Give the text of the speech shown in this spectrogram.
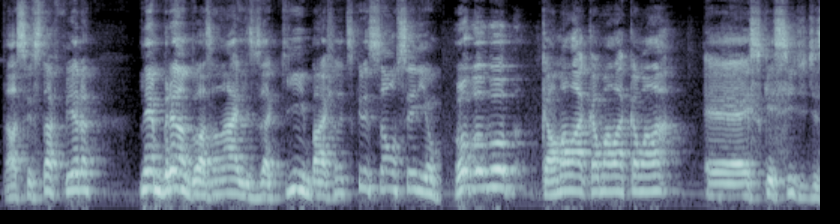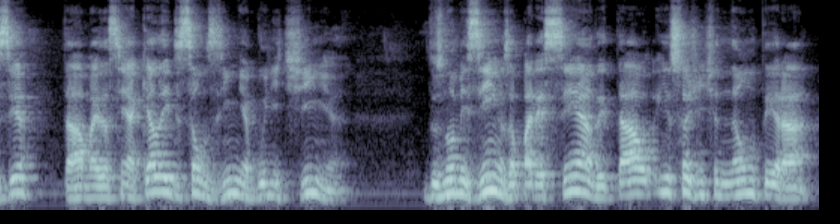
tá? sexta-feira, Lembrando, as análises aqui embaixo na descrição seriam... Calma lá, calma lá, calma lá. É, esqueci de dizer, tá? Mas assim, aquela ediçãozinha bonitinha, dos nomezinhos aparecendo e tal, isso a gente não terá,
